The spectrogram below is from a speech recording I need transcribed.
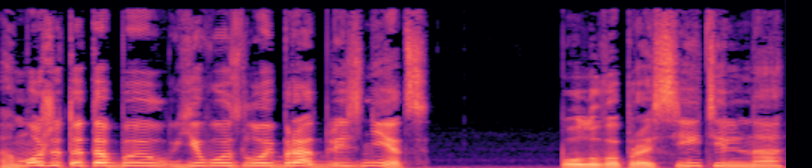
А может, это был его злой брат-близнец? Полувопросительно,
